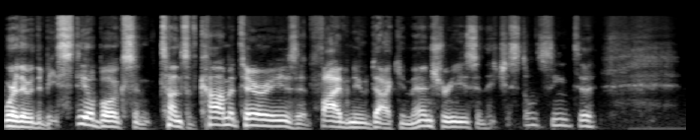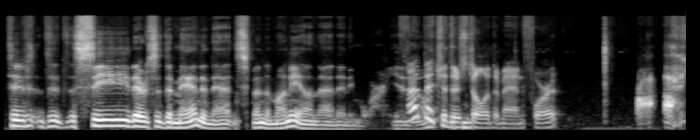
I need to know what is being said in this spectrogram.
where there would be steel books and tons of commentaries and five new documentaries, and they just don't seem to. To, to, to see there's a demand in that and spend the money on that anymore. You know? I bet you there's still a demand for it. I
